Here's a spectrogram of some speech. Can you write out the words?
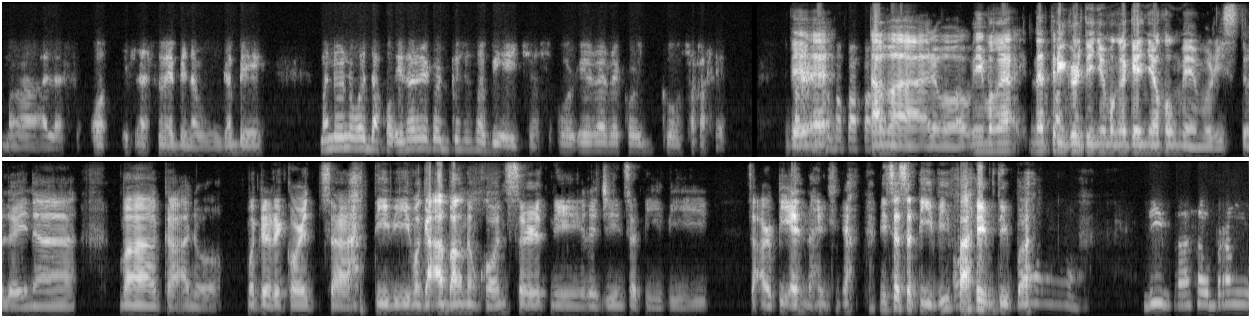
mga alas, o, alas 9 ng gabi. Manonood ako, ire-record ko siya sa VHS or ire-record ko sa cassette. Hindi, eh, tama, alam mo, may mga, na-trigger din yung mga ganyan kong memories tuloy na mag, ano, magre-record sa TV, mag-aabang ng concert ni Regine sa TV, sa RPN 9 nga. Minsan sa TV5, di ba? Oo. Di ba? Sobrang,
